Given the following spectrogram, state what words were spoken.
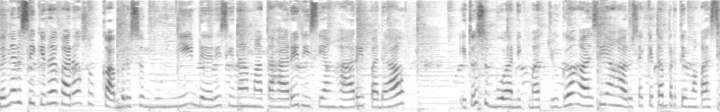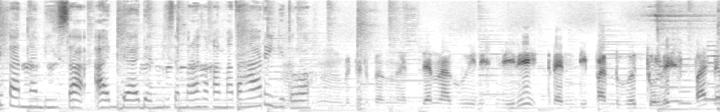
bener sih kita kadang suka bersembunyi dari sinar matahari di siang hari padahal itu sebuah nikmat juga gak sih yang harusnya kita berterima kasih karena bisa ada dan bisa merasakan matahari gitu loh. Hmm, bener banget. Dan lagu ini sendiri Randy Pandugo tulis pada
